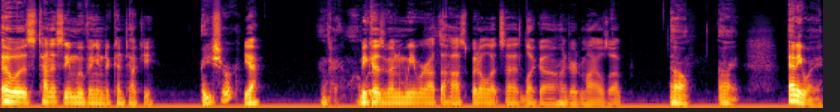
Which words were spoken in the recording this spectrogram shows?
it was Tennessee moving into Kentucky. Are you sure? Yeah. Okay. well, Because when we were at the hospital, it said like a hundred miles up. Oh, all right. Anyway,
